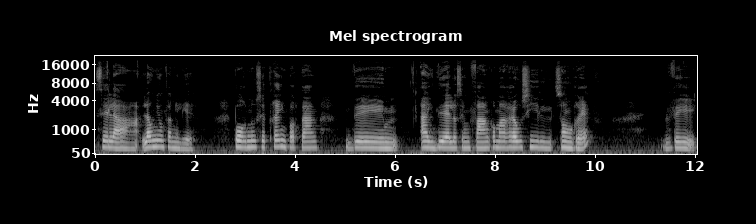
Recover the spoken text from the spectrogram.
c'est la, la union familiale. pour nous, c'est très important d'aider les enfants comment réussir son rêve, de,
